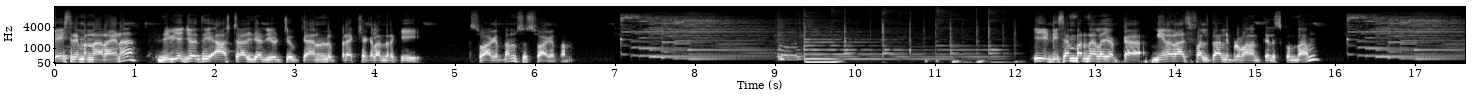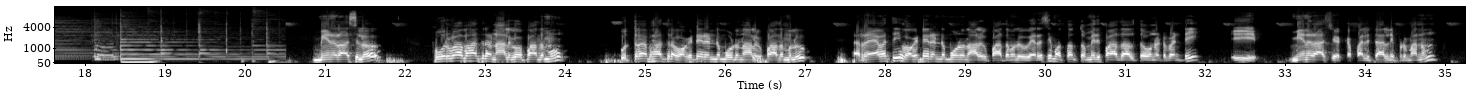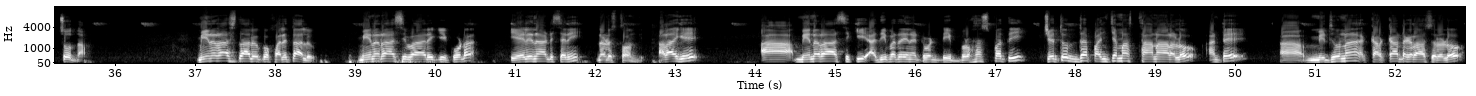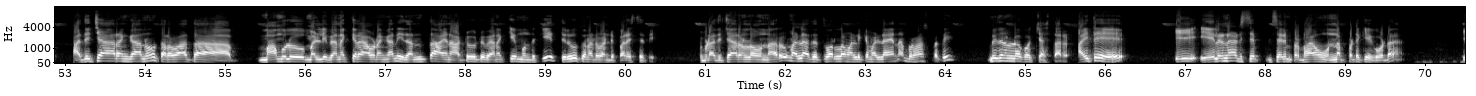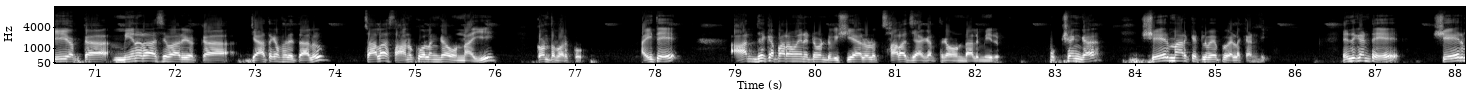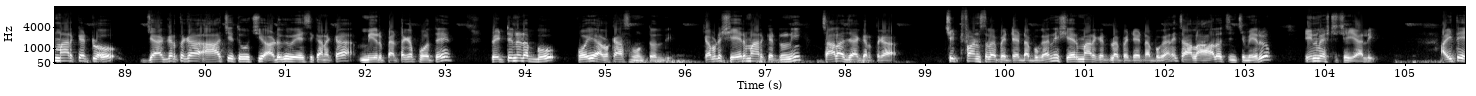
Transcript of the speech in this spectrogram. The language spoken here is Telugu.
జై Srimannarayana Divyajyothi astrologer YouTube channel ప్రేక్షకులందరికీ స్వాగతం సుస్వాగతం. ఈ డిసెంబర్ నెల యొక్క మీనరాశి ఫలితాలను ఇప్పుడు మనం తెలుసుకుందాం. మీనరాశిలో పూర్వభాద్ర నాలుగో పాదము ఉత్తరభాద్ర ఒకటి రెండు మూడు నాలుగు పాదములు రేవతి ఒకటి రెండు మూడు నాలుగు పాదములు వెరసి మొత్తం తొమ్మిది పాదాలతో ఉన్నటువంటి ఈ మీనరాశి యొక్క ఫలితాలను ఇప్పుడు మనం చూద్దాం. మీనరాశి తాలూకు ఫలితాలు మీనరాశి వారికి కూడా ఏలినాటి శని నడుస్తోంది. అలాగే ఆ మీనరాశికి అధిపతైనటువంటి బృహస్పతి చతుర్థ పంచమ స్థానాలలో అంటే మిథున కర్కాటక రాశులలో అతిచారంగాను తర్వాత మామూలు మళ్ళీ వెనక్కి రావడం కానీ ఇదంతా ఆయన అటు ఇటు వెనక్కి ముందుకి తిరుగుతున్నటువంటి పరిస్థితి. ఇప్పుడు అతిచారంలో ఉన్నారు మళ్ళీ అతి త్వరలో మళ్ళీ మళ్ళీ ఆయన బృహస్పతి మిథునంలోకి వచ్చేస్తారు. అయితే ఈ ఏలినాటి శని ప్రభావం ఉన్నప్పటికీ కూడా ఈ యొక్క మీనరాశి వారి యొక్క జాతక ఫలితాలు చాలా సానుకూలంగా ఉన్నాయి కొంతవరకు. అయితే ఆర్థికపరమైనటువంటి విషయాలలో చాలా జాగ్రత్తగా ఉండాలి మీరు. ముఖ్యంగా షేర్ మార్కెట్ల వైపు వెళ్ళకండి. ఎందుకంటే షేర్ మార్కెట్లో జాగ్రత్తగా ఆచితూచి అడుగు వేసి కనుక మీరు పెట్టకపోతే పెట్టిన డబ్బు పోయే అవకాశం ఉంటుంది. కాబట్టి షేర్ మార్కెట్లని చాలా జాగ్రత్తగా చిట్ ఫండ్స్లో పెట్టే డబ్బు కానీ షేర్ మార్కెట్లో పెట్టే డబ్బు కానీ చాలా ఆలోచించి మీరు ఇన్వెస్ట్ చేయాలి. అయితే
